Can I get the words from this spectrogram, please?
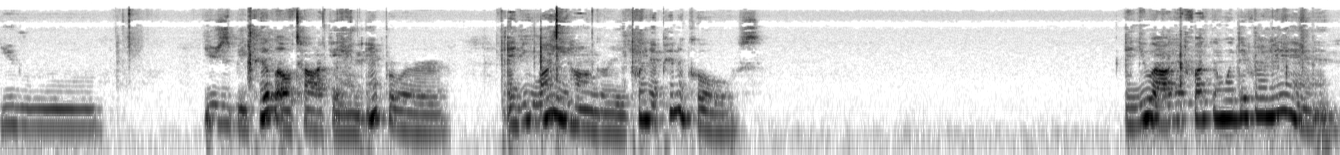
You, you just be pillow talking, Emperor. And you money hungry, Queen of Pentacles. And you out here fucking with different men.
